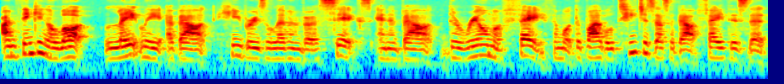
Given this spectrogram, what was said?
I'm thinking a lot lately about Hebrews 11, verse 6, and about the realm of faith. And what the Bible teaches us about faith is that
